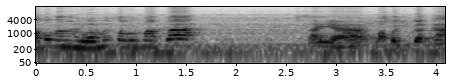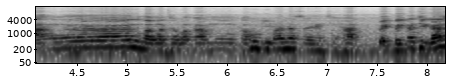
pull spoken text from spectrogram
aku kangen banget sama papa. Sayang, papa juga kangen banget sama kamu. Kamu gimana sayang? Sehat? Baik-baik aja kan?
